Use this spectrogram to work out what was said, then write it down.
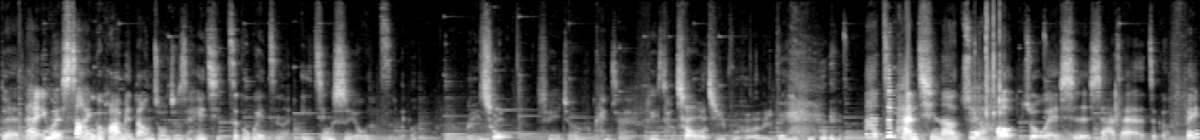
对，但因为上一个画面当中就是黑棋这个位置呢已经是有子了，没错，所以就看起来非常超级不合理。对。那这盘棋呢，最后主为是下在了这个飞，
